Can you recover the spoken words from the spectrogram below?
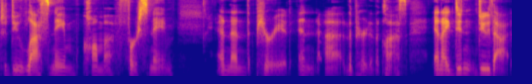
to do last name, comma, first name, and then the period and uh, the period of the class. And I didn't do that.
